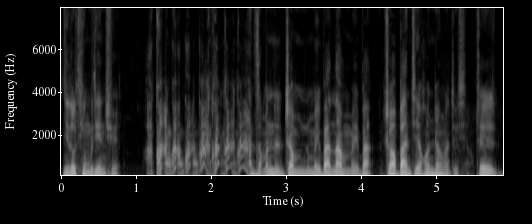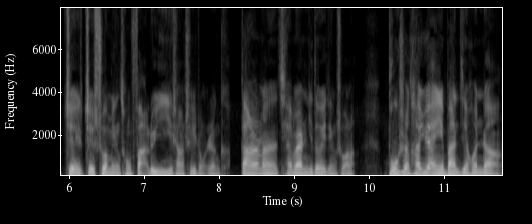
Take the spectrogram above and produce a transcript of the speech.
你都听不进去啊！呱呱呱呱呱呱呱！怎么这么没办，那么没办？只要办结婚证了就行。这这这说明从法律意义上是一种认可。当然了，前面你都已经说了，不是他愿意办结婚证，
